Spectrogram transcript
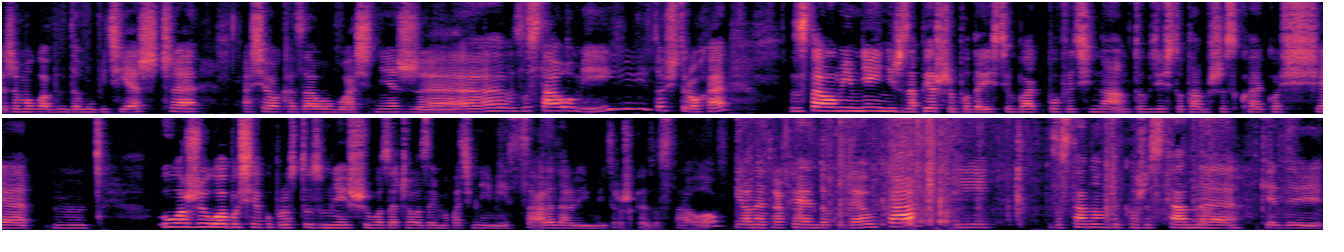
że mogłabym domówić jeszcze. A się okazało właśnie, że zostało mi dość trochę. Zostało mi mniej niż za pierwszym podejściem, bo jak powycinałam, to gdzieś to tam wszystko jakoś się mm, ułożyło, bo się po prostu zmniejszyło, zaczęło zajmować mniej miejsca, ale dalej mi troszkę zostało. I one trafiają do pudełka i zostaną wykorzystane kiedy,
